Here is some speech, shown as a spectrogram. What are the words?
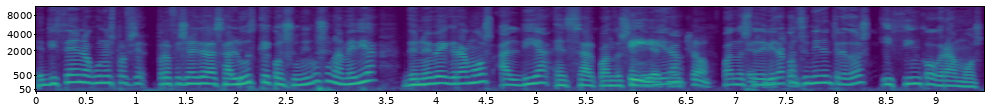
eh, dicen algunos profe- profesionales de la salud que consumimos una media de 9 gramos al día en sal, cuando se Sí, debiera, mucho, cuando se debiera mucho. consumir entre 2 y 5 gramos.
